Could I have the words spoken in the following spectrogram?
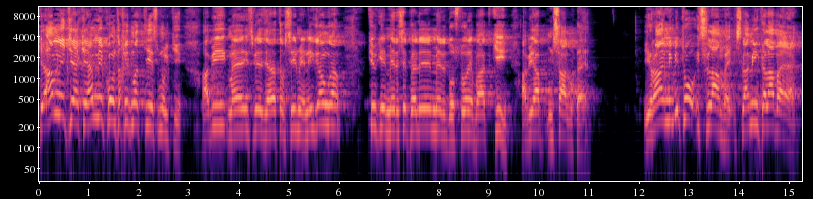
कि हमने क्या किया, हमने कौन सा खिदमत की इस मुल्क की। अभी मैं इस पर ज़्यादा तफसील में नहीं जाऊँगा क्योंकि मेरे से पहले मेरे दोस्तों ने बात की, अभी आप मिसाल उठाए ईरान में भी तो इस्लाम है, इस्लामी इनकलाब आया है।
